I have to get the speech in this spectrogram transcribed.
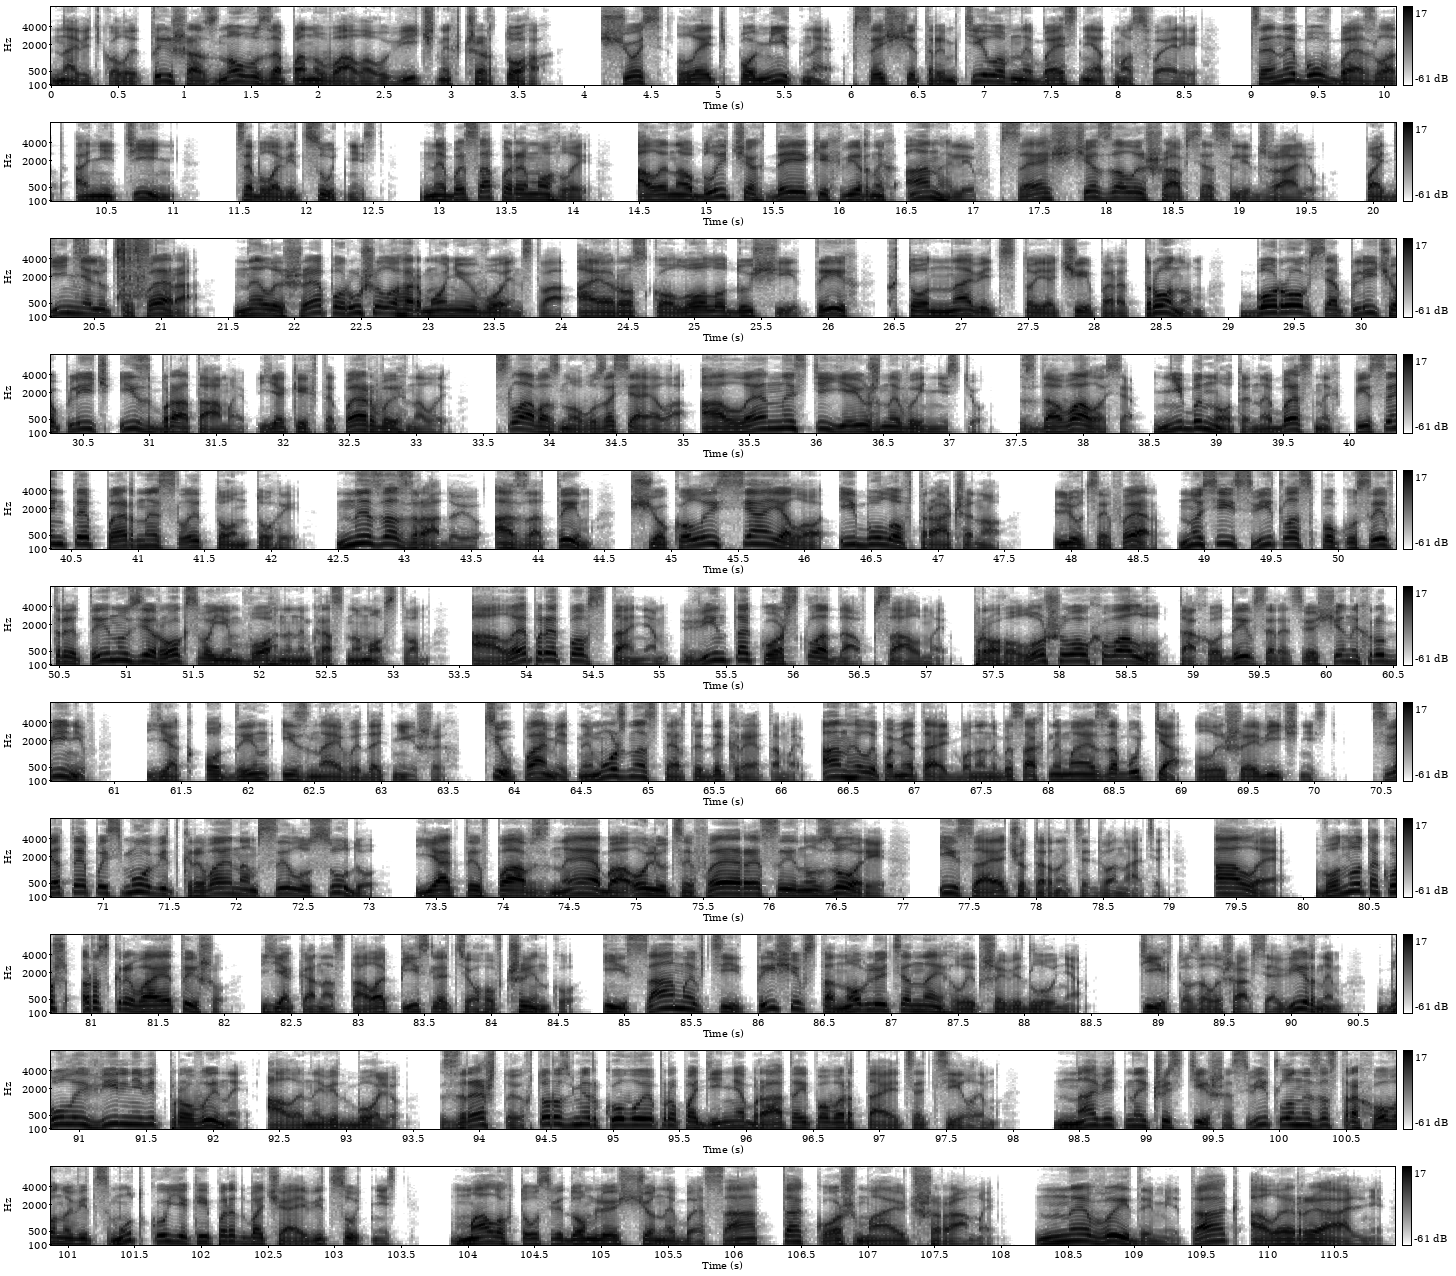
навіть коли тиша знову запанувала у вічних чертогах. Щось ледь помітне все ще тремтіло в небесній атмосфері. Це не був безлад ані тінь, це була відсутність. Небеса перемогли, але на обличчях деяких вірних ангелів все ще залишався слід жалю. Падіння Люцифера не лише порушило гармонію воїнства, а й розкололо душі тих, хто, навіть стоячи перед троном, боровся пліч опліч із братами, яких тепер вигнали. Слава знову засяяла, але не з тією ж невинністю. Здавалося, ніби ноти небесних пісень тепер несли тон туги. Не за зрадою, а за тим, що колись сяяло і було втрачено. Люцифер, носій світла, спокусив третину зірок своїм вогненим красномовством, але перед повстанням він також складав псалми, проголошував хвалу та ходив серед священих рубінів як один із найвидатніших. Цю пам'ять не можна стерти декретами. Ангели пам'ятають, бо на небесах немає забуття, лише вічність. Святе письмо відкриває нам силу суду. Як ти впав з неба, о Люцифере, сину зорі, Ісая 14.12. Але воно також розкриває тишу, яка настала після цього вчинку, і саме в цій тиші встановлюється найглибше відлуння. Ті, хто залишався вірним, були вільні від провини, але не від болю. Зрештою, хто розмірковує про падіння брата і повертається цілим. Навіть найчистіше світло не застраховано від смутку, який передбачає відсутність. Мало хто усвідомлює, що небеса також мають шрами. Невидимі, так, але реальні.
